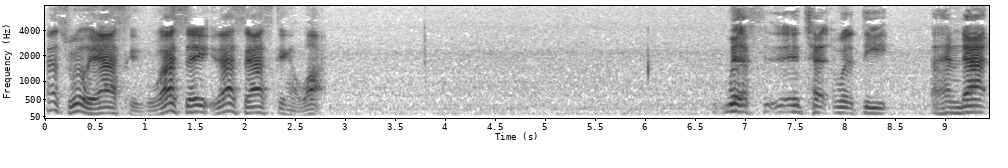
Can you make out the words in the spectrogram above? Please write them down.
that's really asking. Well, that's a, that's asking a lot. With it with the and that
